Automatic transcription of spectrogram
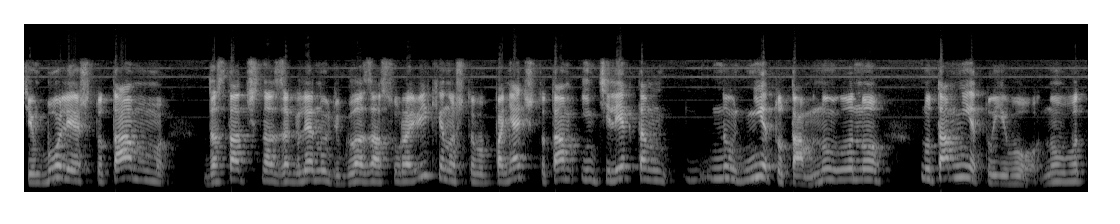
Тем более, что там достаточно заглянуть в глаза Суровикину, чтобы понять, что там интеллектом, ну, нету там, ну, ну, ну там нету его. Ну, вот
